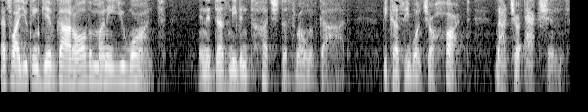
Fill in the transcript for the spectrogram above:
That's why you can give God all the money you want, and it doesn't even touch the throne of God because He wants your heart, not your actions.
